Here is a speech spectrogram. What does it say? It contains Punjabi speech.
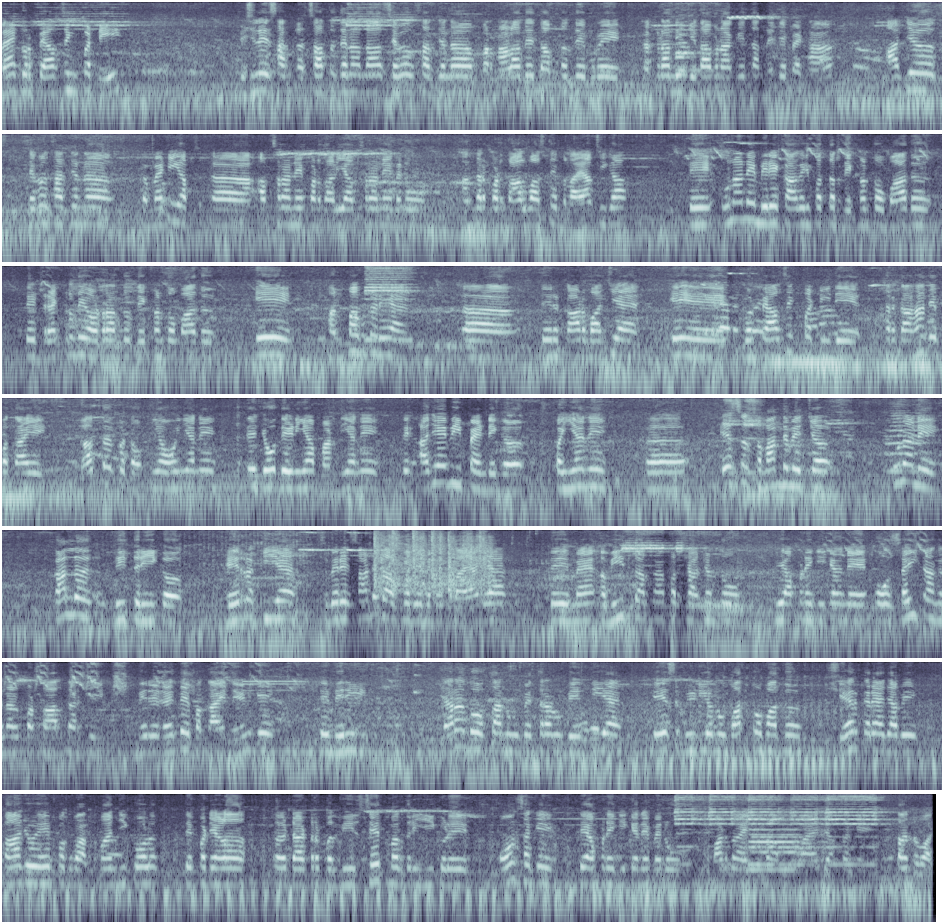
ਮੈਂ ਗੁਰਪਿਆਲ ਸਿੰਘ ਭੱਟੀ ਪਿਛਲੇ 7 ਦਿਨਾਂ ਦਾ ਸਿਵਲ ਸਰਜਨ ਬਰਨਾਲਾ ਦੇ ਦਫ਼ਤਰ ਦੇ ਮੂਹਰੇ ਲੱਕੜਾਂ ਦੀ ਚਿਤਾ ਬਣਾ ਕੇ ਧਰਨੇ ਤੇ ਬੈਠਾ ਹਾਂ। ਅੱਜ ਸਿਵਲ ਸਰਜਨ ਕਮੇਟੀ ਅਫਸ- ਅਫਸਰਾਂ ਨੇ ਪੜਤਾਲੀ ਅਫਸਰਾਂ ਨੇ ਮੈਨੂੰ ਅੰਦਰ ਪੜਤਾਲ ਵਾਸਤੇ ਬੁਲਾਇਆ ਸੀਗਾ ਤੇ ਉਹਨਾਂ ਨੇ ਮੇਰੇ ਕਾਗਜ਼ ਪੱਤਰ ਦੇਖਣ ਤੋਂ ਬਾਅਦ ਤੇ ਡਾਇਰੈਕਟਰ ਦੇ ਆਰਡਰਾਂ ਤੋਂ ਦੇਖਣ ਤੋਂ ਬਾਅਦ ਇਹ ਅਨੁਭਵ ਕਰਿਆ ਅ, ਤੇ ਰਿਕਾਰਡ ਵਾਚਿਆ ਕਿ ਗੁਰਪਿਆਲ ਸਿੰਘ ਭੱਟੀ ਦੇ ਤਨਖਾਹਾਂ ਦੇ ਬਕਾਏ ਗਲਤ ਕਟੌਤੀਆਂ ਹੋਈਆਂ ਨੇ ਤੇ ਜੋ ਦੇਣੀਆਂ ਬਣਦੀਆਂ ਨੇ ਤੇ ਅਜੇ ਵੀ ਪੈਂਡਿੰਗ ਪਈਆਂ ਨੇ। ਇਸ ਸਬੰਧ ਵਿੱਚ ਉਹਨਾਂ ਨੇ ਕੱਲ ਦੀ ਤਰੀਕ ਫੇਰ ਰੱਖੀ ਹੈ। ਸਵੇਰੇ 10:30 ਵਜੇ ਮੈਨੂੰ ਬੁਲਾਇਆ ਗਿਆ ਤੇ ਮੈਂ ਉਮੀਦ ਕਰਦਾ ਪ੍ਰਸ਼ਾਸਨ ਤੋਂ ਵੀ ਆਪਣੇ ਕੀ ਕਹਿੰਦੇ ਨੇ, ਉਹ ਸਹੀ ਢੰਗ ਨਾਲ ਪੜਤਾਲ ਕਰਕੇ ਮੇਰੇ ਰਹਿੰਦੇ ਬਕਾਏ ਦੇਣਗੇ ਤੇ ਮੇਰੀ ਯਾਰਾਂ ਦੋਸਤਾਂ ਨੂੰ, ਮਿੱਤਰਾਂ ਨੂੰ ਬੇਨਤੀ ਹੈ ਕਿ ਇਸ ਵੀਡੀਓ ਨੂੰ ਵੱਧ ਤੋਂ ਵੱਧ ਸ਼ੇਅਰ ਕਰਿਆ ਜਾਵੇ, ਤਾਂ ਜੋ ਇਹ ਭਗਵੰਤ ਮਾਨ ਜੀ ਕੋਲ ਤੇ ਪਟਿਆਲਾ ਡਾਕਟਰ ਬਲਵੀਰ ਸਿਹਤ ਮੰਤਰੀ ਜੀ ਕੋਲੇ ਪਹੁੰਚ ਸਕੇ ਤੇ ਆਪਣੇ ਕੀ ਕਹਿੰਦੇ ਮੈਨੂੰ ਬਣਦਾ ਇਨਸਾਫ ਦਿਵਾਇਆ ਜਾ ਸਕੇ। ਧੰਨਵਾਦ।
